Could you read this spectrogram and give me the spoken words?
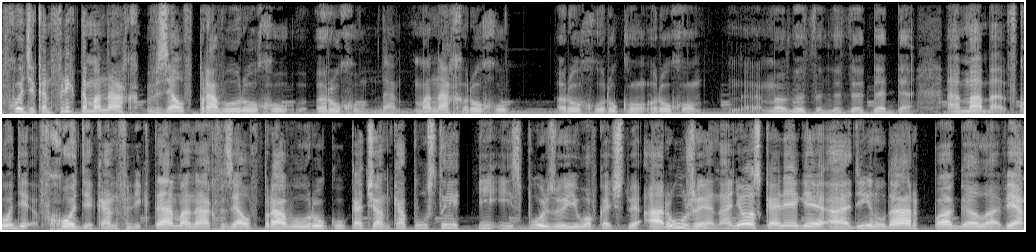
В ходе конфликта монах взял в правую руху... Руху, да, монах руху... Руху, руку, руху в ходе, в ходе конфликта монах взял в правую руку качан капусты и, используя его в качестве оружия, нанес коллеге один удар по голове.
